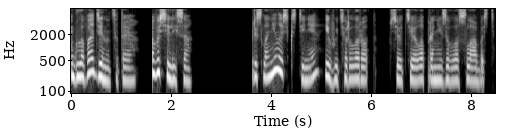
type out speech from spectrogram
Глава одиннадцатая. Василиса. Прислонилась к стене и вытерла рот. Все тело пронизывала слабость.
